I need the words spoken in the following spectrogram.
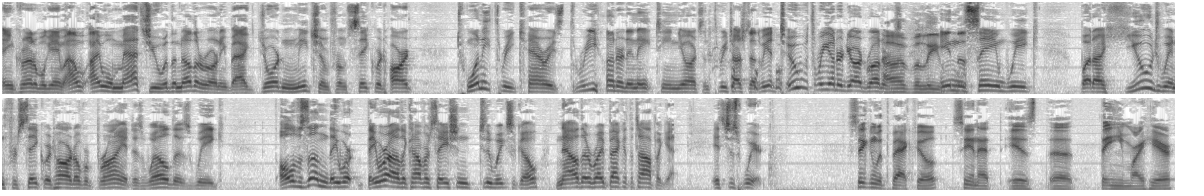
Incredible game. I, I will match you with another running back, Jordan Meacham from Sacred Heart. 23 carries, 318 yards, and three touchdowns. We had two 300 yard runners in the same week, but a huge win for Sacred Heart over Bryant as well this week. All of a sudden, they were they were out of the conversation two weeks ago. Now they're right back at the top again. It's just weird. Sticking with the backfield, seeing that is the theme right here.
